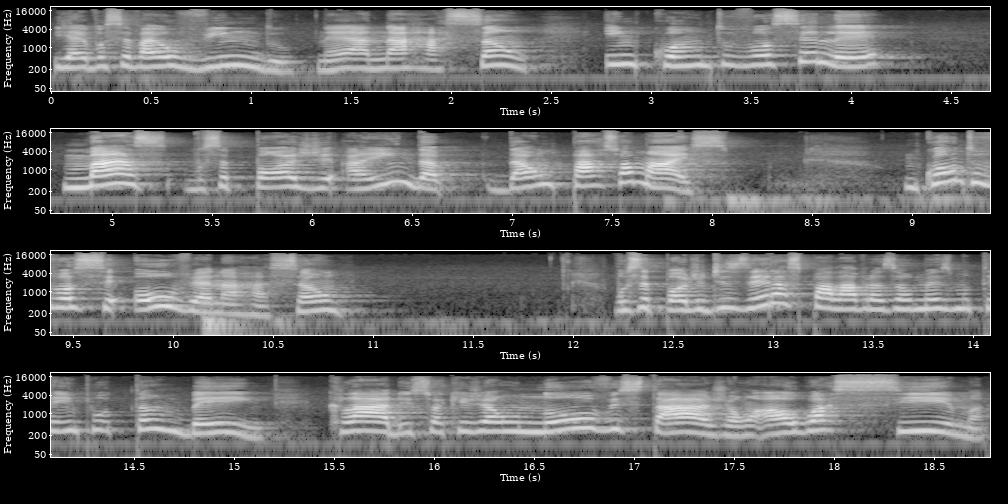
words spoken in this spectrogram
E aí você vai ouvindo né, a narração enquanto você lê. Mas você pode ainda dar um passo a mais. Enquanto você ouve a narração, você pode dizer as palavras ao mesmo tempo também. Claro, isso aqui já é um novo estágio, algo acima.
